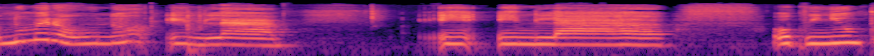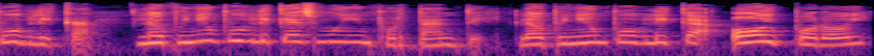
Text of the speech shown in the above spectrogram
número uno, en la, en la opinión pública. La opinión pública es muy importante. La opinión pública hoy por hoy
